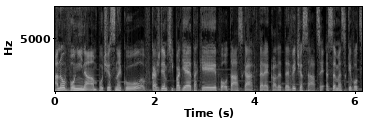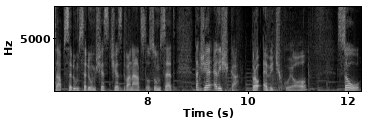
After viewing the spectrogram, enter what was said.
Ano, voní nám po česneku, v každém případě taky po otázkách, které kladete vy časáci. SMSky WhatsApp 7766 800. Takže Eliška, pro Evičku, jo? Jsou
